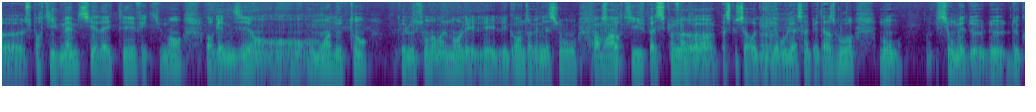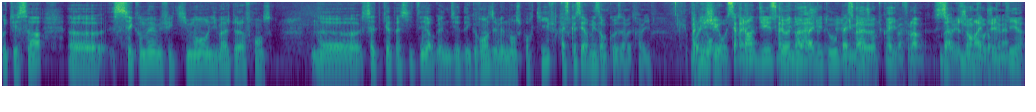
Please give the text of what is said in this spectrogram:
euh, sportive, même si elle a été effectivement organisée en, en- en moins de temps que le sont normalement les, les- les grandes organisations sportives, parce que, Enfin, euh, parce que ça aurait dû se Mm. dérouler à Saint-Pétersbourg. Bon, si on met de, de- de côté ça, euh, c'est quand même effectivement l'image de la France. Euh, cette capacité à organiser des grands événements sportifs, Est-ce que c'est remis en cause, à votre avis? Bah, Pour les JO Certains bah, disent bah, que non, pas du tout. Parce l'image, que... en tout cas, il va falloir sérieusement corriger le tir.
